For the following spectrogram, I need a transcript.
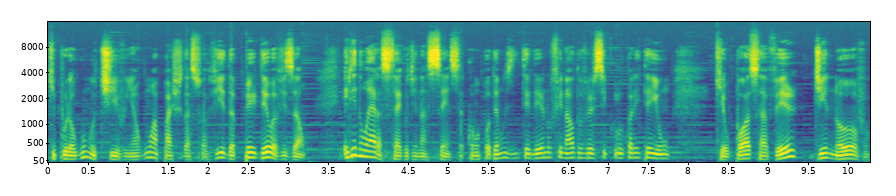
que, por algum motivo, em alguma parte da sua vida, perdeu a visão. Ele não era cego de nascença, como podemos entender no final do versículo 41, que eu possa ver de novo.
